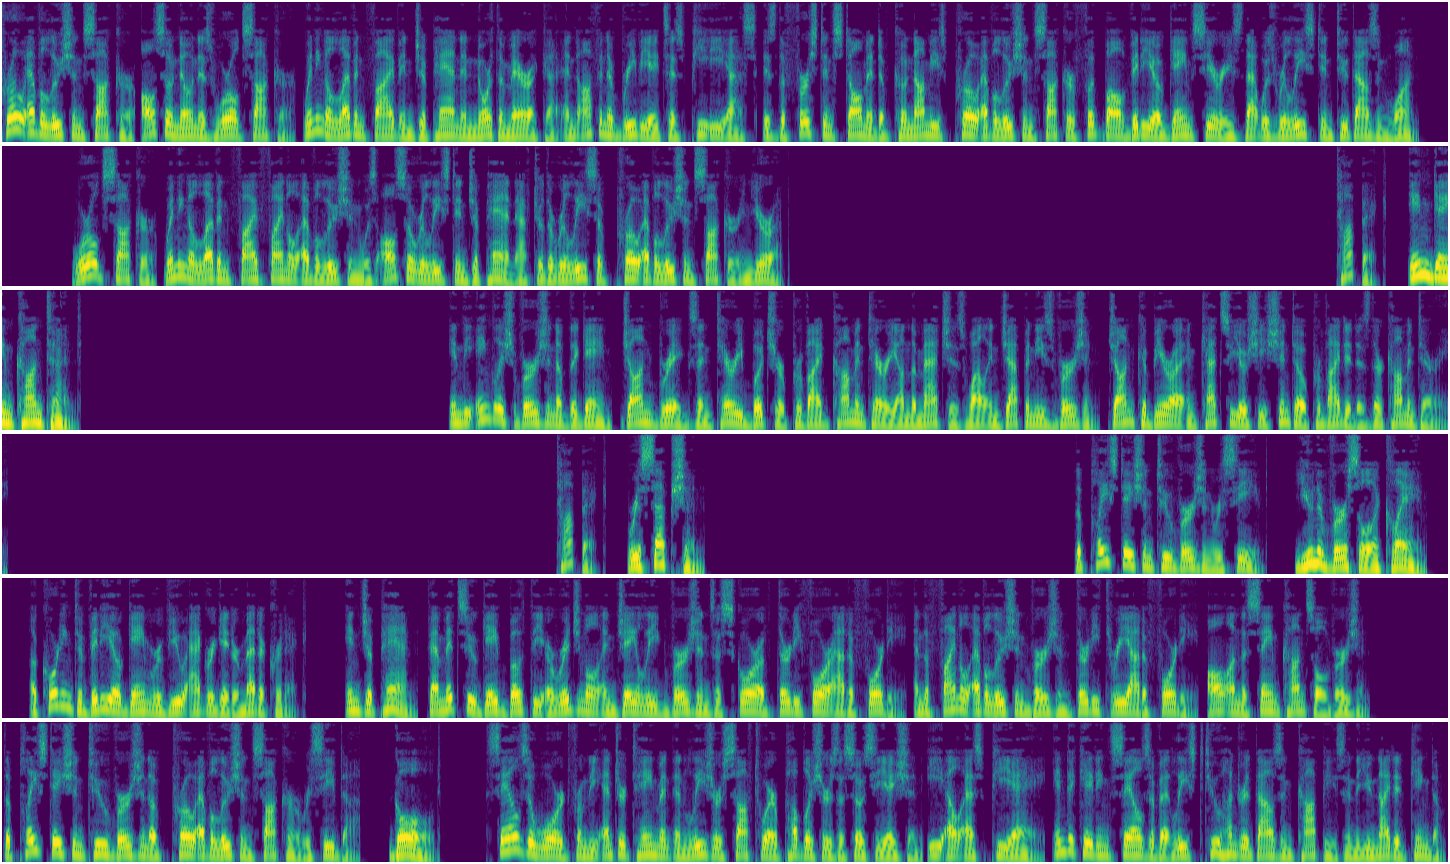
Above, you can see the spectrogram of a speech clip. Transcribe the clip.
Pro Evolution Soccer also known as World Soccer, winning 11-5 in Japan and North America and often abbreviates as PES is the first installment of Konami's Pro Evolution Soccer football video game series that was released in 2001. World Soccer, winning 11-5 Final Evolution was also released in Japan after the release of Pro Evolution Soccer in Europe. In-game content In the English version of the game, John Briggs and Terry Butcher provide commentary on the matches while in Japanese version, Jon Kabira and Katsuyoshi Shinto provided as their commentary. Reception The PlayStation 2 version received «universal acclaim» according to video game review aggregator Metacritic. In Japan, Famitsu gave both the original and J-League versions a score of 34 out of 40, and the Final Evolution version 33 out of 40, all on the same console version. The PlayStation 2 version of Pro Evolution Soccer received a «Gold» Sales Award from the Entertainment and Leisure Software Publishers Association indicating sales of at least 200,000 copies in the United Kingdom.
